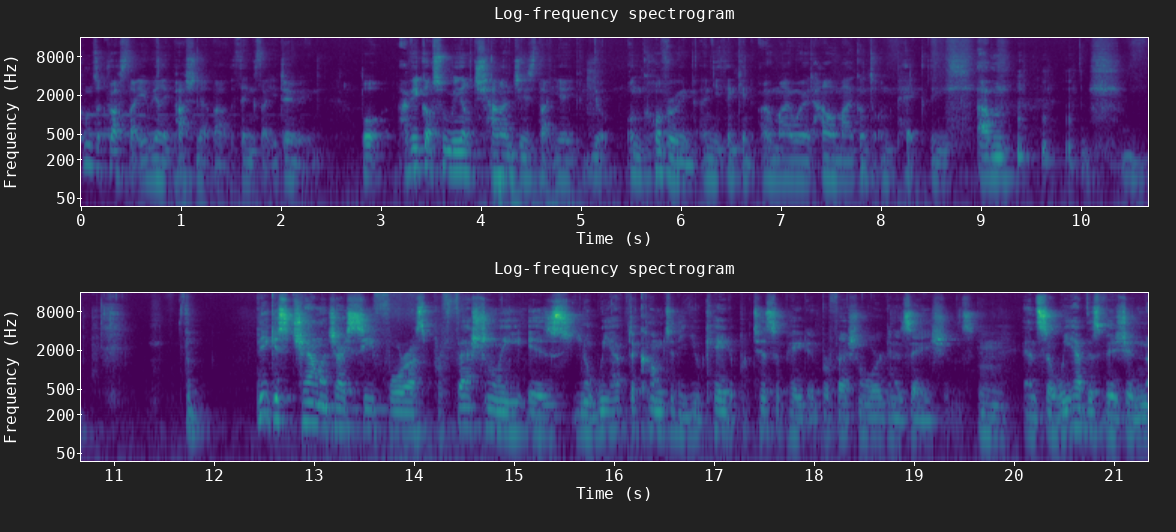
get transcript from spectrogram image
Comes across that you're really passionate about the things that you're doing. But have you got some real challenges that you, you're uncovering and you're thinking, oh my word, how am I going to unpick these? Um, the biggest challenge I see for us professionally is, you know, we have to come to the UK to participate in professional organizations. And so we have this vision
